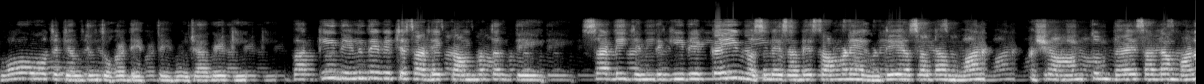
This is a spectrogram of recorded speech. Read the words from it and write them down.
ਬਹੁਤ ਜਲਦੀ ਤੁਹਾਡੇ ਉੱਤੇ ਹੋ ਜਾਵੇਗੀ। ਬਾਕੀ ਦਿਨ ਦੇ ਵਿੱਚ ਸਾਡੇ ਕੰਮ ਧੰਦੇ, ਸਾਡੀ ਜ਼ਿੰਦਗੀ ਦੇ ਕਈ ਮਸਲੇ ਸਾਡੇ ਸਾਹਮਣੇ ਹੁੰਦੇ ਆ, ਸਾਡਾ ਮਨ ਅਸ਼ਾਂਤ ਹੁੰਦਾ ਹੈ ਸਾਡਾ ਮਨ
